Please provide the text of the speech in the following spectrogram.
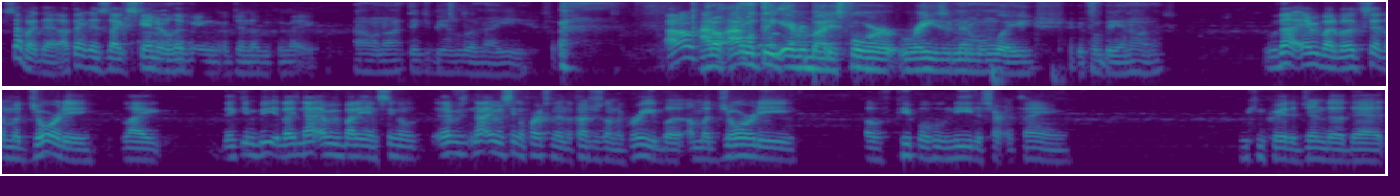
stuff like that. I think it's like standard living agenda we can make. I don't know. I think you're being a little naive. I don't. I don't. I don't think everybody's for raising minimum wage. If I'm being honest. Well, not everybody, but said, the majority like they can be like not everybody in single every not every single person in the country is going to agree, but a majority of people who need a certain thing, we can create agenda that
